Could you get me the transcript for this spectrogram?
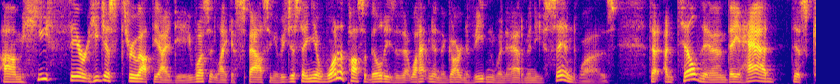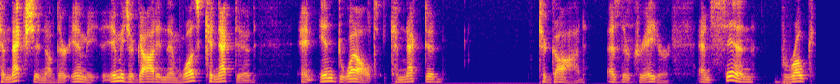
Um, he theory, he just threw out the idea. He wasn't like espousing it. He was just saying, you know, one of the possibilities is that what happened in the Garden of Eden when Adam and Eve sinned was that until then they had this connection of their image, the image of God in them was connected and indwelt, connected to God as their creator. And sin broke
